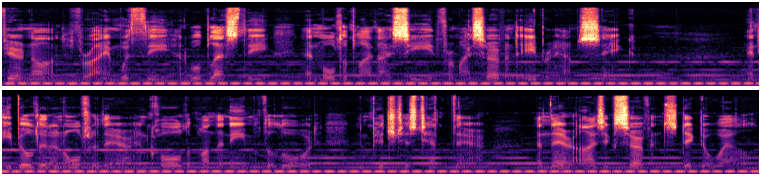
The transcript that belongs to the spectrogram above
Fear not, for I am with thee, and will bless thee, and multiply thy seed for my servant Abraham's sake. And he builded an altar there, and called upon the name of the Lord, and pitched his tent there, and there Isaac's servants digged a well.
